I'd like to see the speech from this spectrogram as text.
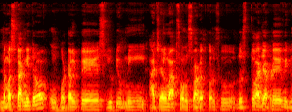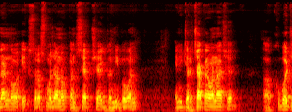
નમસ્કાર મિત્રો, હું ભોટલ પેસ યુટ્યુબની આ ચેનલમાં આપ સૌનું સ્વાગત કરું છું. દોસ્તો, આજે આપણે વિજ્ઞાનનો એક સરસ મજાનો કન્સેપ્ટ છે, ઘનીભવન. એની ચર્ચા કરવાના છે. ખૂબ જ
